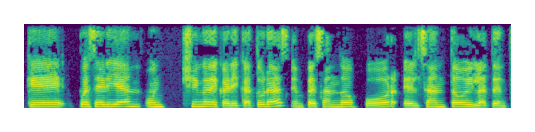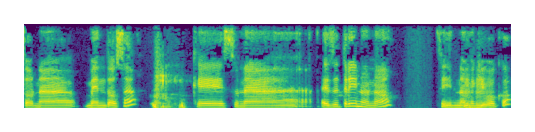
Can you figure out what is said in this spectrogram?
que pues serían un chingo de caricaturas, empezando por El Santo y la Tentona Mendoza, que es una, es de Trino, ¿no? Si no me equivoco.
